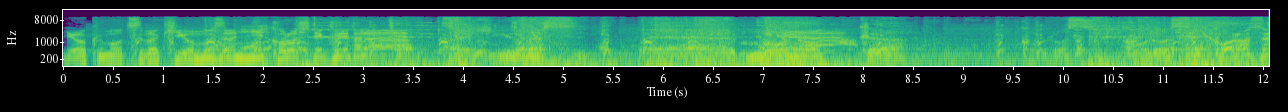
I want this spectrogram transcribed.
よくも椿を無残に殺してくれたな。ユダスモノか殺す。殺す。殺す。エ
